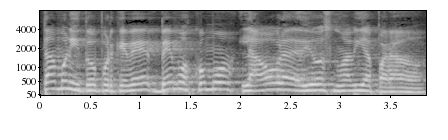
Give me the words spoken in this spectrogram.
tan bonito porque vemos cómo la obra de Dios no había parado.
